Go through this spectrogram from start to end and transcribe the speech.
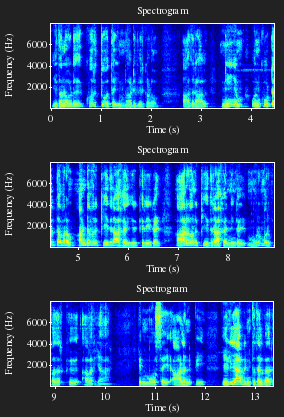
இதனோடு குருத்துவத்தையும் நாடுவீர்களோ? ஆதலால் நீயும் உன் கூட்டத்தவரும் ஆண்டவருக்கு எதிராக இருக்கிறீர்கள். ஆரோனுக்கு எதிராக நீங்கள் முறுமுறுப்பதற்கு அவர் யார்? பின் மோசை ஆளனுப்பி எலியாவின் புதல்வர்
